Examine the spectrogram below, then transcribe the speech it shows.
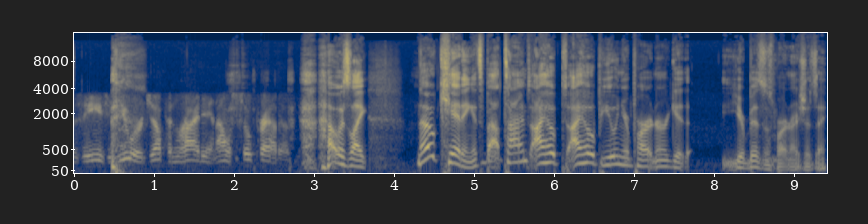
Was easy. You were jumping right in. I was so proud of you. I was like, no kidding. It's about times. I hope I hope you and your partner get your business partner, I should say.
